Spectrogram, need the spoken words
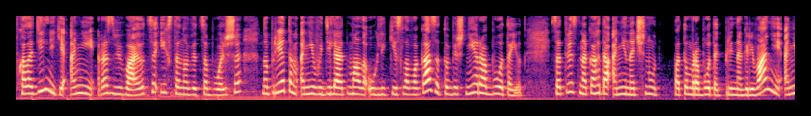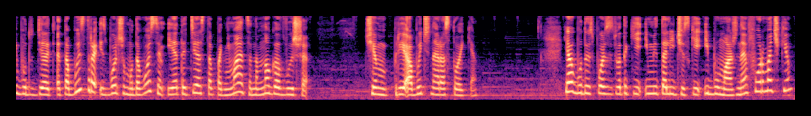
в холодильнике, они развиваются, их становится больше, но при этом они выделяют мало углекислого газа, то бишь не работают. Соответственно, когда они начнут потом работать при нагревании, они будут делать это быстро и с большим удовольствием, и это тесто поднимается намного выше, чем при обычной расстойке. Я буду использовать вот такие и металлические, и бумажные формочки –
